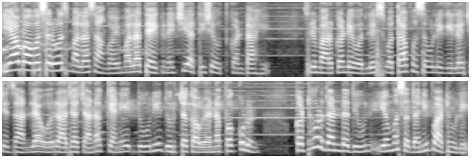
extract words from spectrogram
याबाबत सर्वच मला सांगावे. मला ते ऐकण्याची अतिशय उत्कंठ आहे. श्री मार्कंडे वदले स्वतः फसवले गेल्याचे जाणल्यावर राजा चाणक्याने दोन्ही धूर्त कावळ्यांना पकडून कठोर दंड देऊन यमसदनी पाठवले.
